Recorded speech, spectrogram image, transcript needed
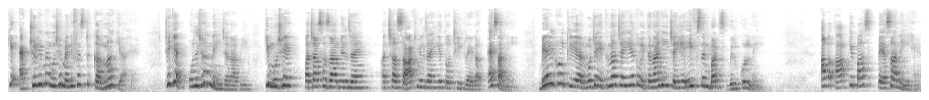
कि एक्चुअली में मुझे मैनिफेस्ट करना क्या है। ठीक है? उलझन नहीं जरा भी कि मुझे पचास हज़ार मिल जाए अच्छा साठ मिल जाएँगे तो ठीक रहेगा। ऐसा नहीं। बिल्कुल क्लियर, मुझे इतना चाहिए तो इतना ही चाहिए, इफ्स एंड बट्स बिल्कुल नहीं। अब आपके पास पैसा नहीं है,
